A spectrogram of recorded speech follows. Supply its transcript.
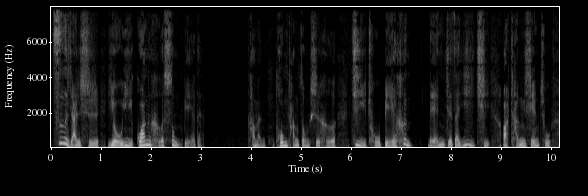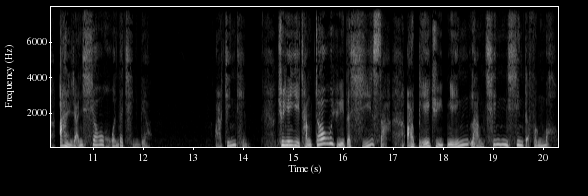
自然是有意关和送别的。他们通常总是和寄除别恨连接在一起，而呈现出黯然销魂的情调。而今天，却因一场朝雨的洗洒而别具明朗清新的风貌。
